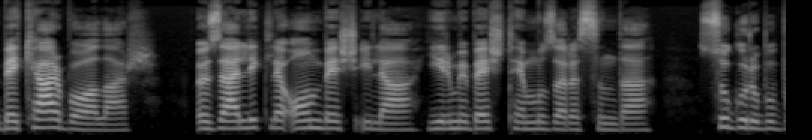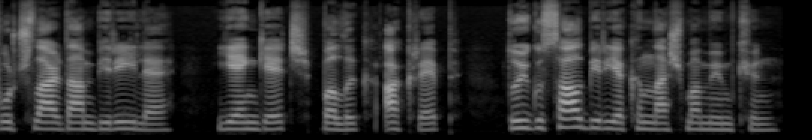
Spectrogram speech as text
Bekar boğalar, özellikle 15 ila 25 Temmuz arasında su grubu burçlardan biriyle yengeç, balık, akrep, duygusal bir yakınlaşma mümkün.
